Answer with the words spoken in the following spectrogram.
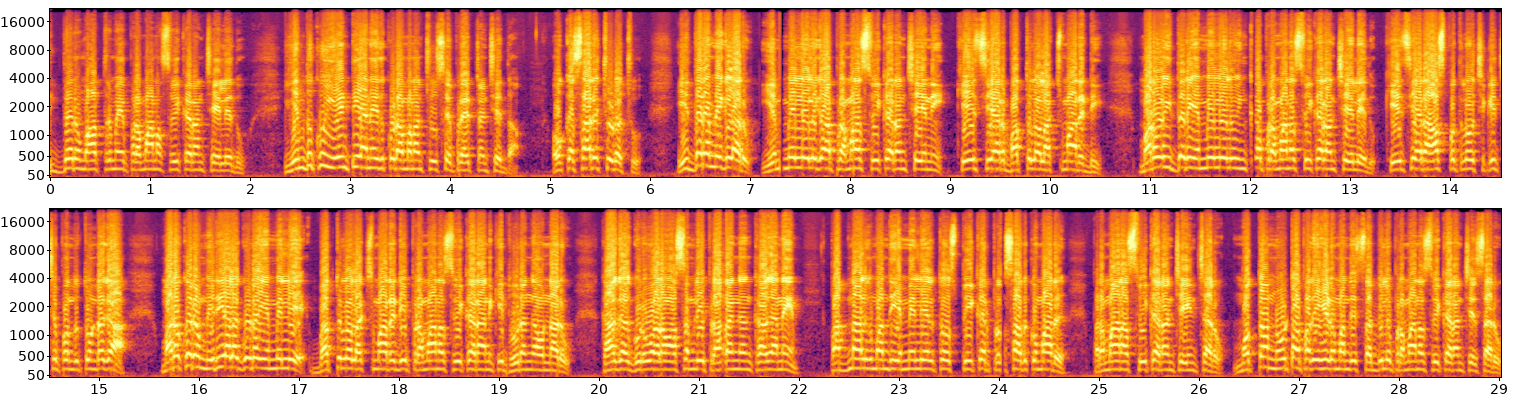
ఇద్దరు మాత్రమే ప్రమాణ స్వీకారం చేయలేదు. ఎందుకు ఏంటి అనేది కూడా మనం చూసే ప్రయత్నం చేద్దాం. ఒక్కసారి చూడొచ్చు. ఇద్దరు మిగిలారు. ఎమ్మెల్యేలుగా ప్రమాణ స్వీకారం చేయని కేసీఆర్ బత్తుల లక్ష్మారెడ్డి. మరో ఇద్దరు ఎమ్మెల్యేలు ఇంకా ప్రమాణ స్వీకారం చేయలేదు. కేసీఆర్ ఆసుపత్రిలో చికిత్స పొందుతుండగా మరొకరు మిర్యాలగూడ ఎమ్మెల్యే బత్తుల లక్ష్మారెడ్డి ప్రమాణ స్వీకారానికి దూరంగా ఉన్నారు. కాగా గురువారం అసెంబ్లీ ప్రారంభం కాగానే పద్నాలుగు మంది ఎమ్మెల్యేలతో స్పీకర్ ప్రసాద్ కుమార్ ప్రమాణ స్వీకారం చేయించారు. మొత్తం నూట పదిహేడు మంది సభ్యులు ప్రమాణ స్వీకారం చేశారు.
